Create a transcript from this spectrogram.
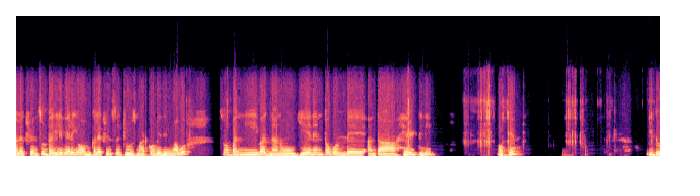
ಕಲೆಕ್ಷನ್ಸ್ ಡೈಲಿ ವೇರಿಗೆ ಓಮ್ ಕಲೆಕ್ಷನ್ಸ್ ಚೂಸ್ ಮಾಡ್ಕೊಂಡಿದೀನಿ ನಾವು. ಸೊ ಬನ್ನಿ, ಇವಾಗ ನಾನು ಏನೇನ್ ತಗೊಂಡೆ ಅಂತ ಹೇಳ್ತೀನಿ. ಓಕೆ ಇದು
